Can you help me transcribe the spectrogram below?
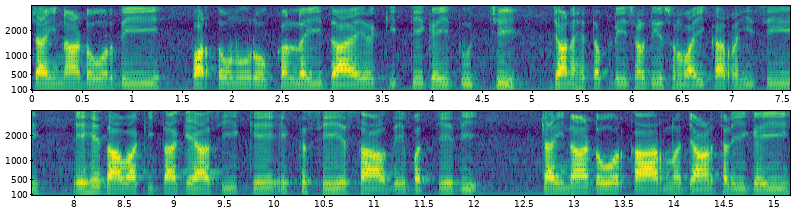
ਚਾਈਨਾ ਡੋਰ ਦੀ ਵਰਤੋਂ ਨੂੰ ਰੋਕਣ ਲਈ ਦਾਇਰ ਕੀਤੀ ਗਈ ਦੂਜੀ ਜਨਹਿਤ ਪਟੀਸ਼ਨ ਦੀ ਸੁਣਵਾਈ ਕਰ ਰਹੀ ਸੀ। ਇਹ ਦਾਅਵਾ ਕੀਤਾ ਗਿਆ ਸੀ ਕਿ ਇੱਕ 6 ਸਾਲ ਦੇ ਬੱਚੇ ਦੀ ਚਾਈਨਾ ਡੋਰ ਕਾਰਨ ਜਾਨ ਚਲੀ ਗਈ।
